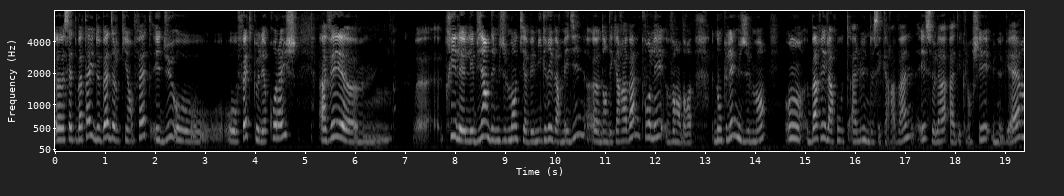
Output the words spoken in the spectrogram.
euh, cette bataille de Badr qui en fait est due au, au fait que les Quraysh avaient euh, euh, pris les, biens des musulmans qui avaient migré vers Médine dans des caravanes pour les vendre. Donc les musulmans ont barré la route à l'une de ces caravanes et cela a déclenché une guerre.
